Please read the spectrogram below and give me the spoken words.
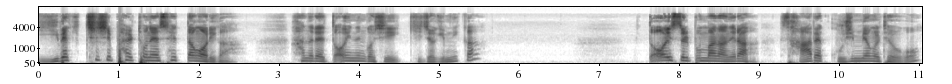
278톤의 쇳덩어리가 하늘에 떠 있는 것이 기적입니까? 떠 있을 뿐만 아니라 490명을 태우고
